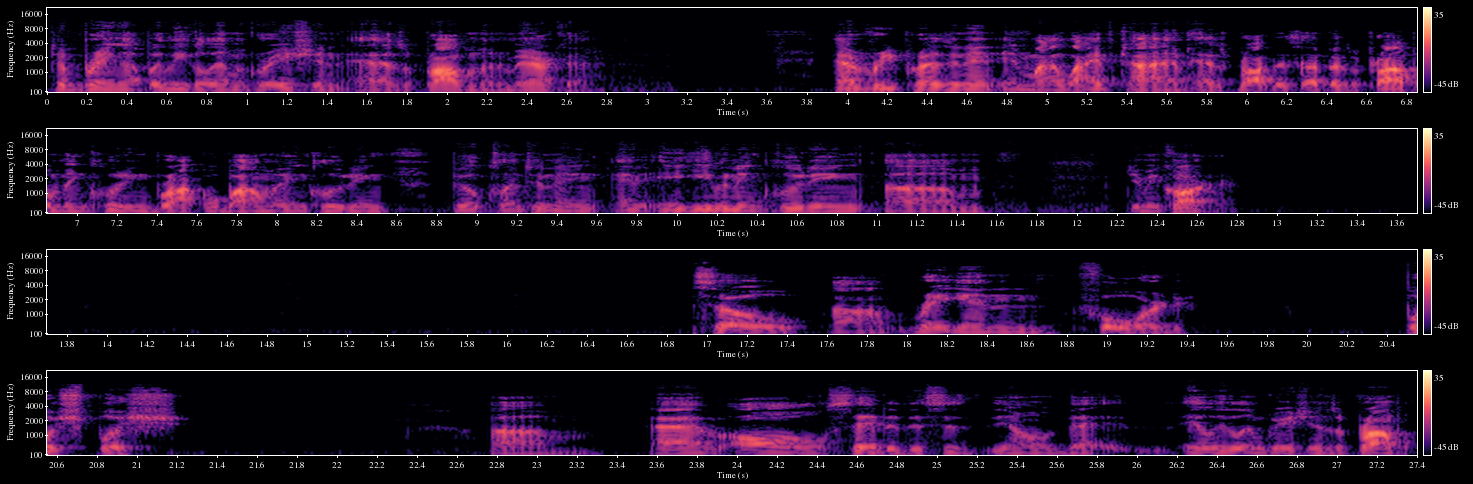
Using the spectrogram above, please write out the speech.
to bring up illegal immigration as a problem in America. Every president in my lifetime has brought this up as a problem, including Barack Obama, including Bill Clinton, and, and even including um, Jimmy Carter. So um, Reagan, Ford, Bush Bush um, have all said that this is, you know, that illegal immigration is a problem.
